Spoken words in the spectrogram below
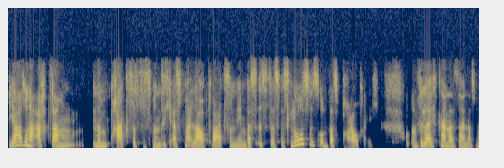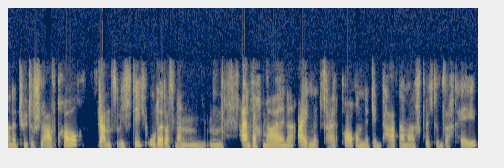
ja, so einer achtsamen Praxis, dass man sich erstmal erlaubt wahrzunehmen, was ist das, was los ist und was brauche ich. Und vielleicht kann das sein, dass man eine Tüte Schlaf braucht, ganz wichtig, oder dass man einfach mal eine eigene Zeit braucht und mit dem Partner mal spricht und sagt, hey,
